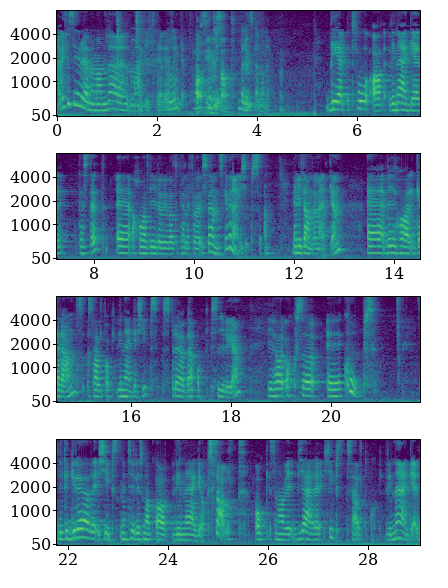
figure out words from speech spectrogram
Ja, vi får se hur det är med de andra, de här grytfriterade helt Mm. enkelt. Ja, Ja, intressant. Väldigt spännande. Del två av vinägertestet eh, har vi vad vi valt att kalla för svenska vinägerchips. Med lite andra märken. Eh, vi har Garants salt och vinägerchips, spröda och syrliga. Vi har också eh, Coops lite grövre chips med tydlig smak av vinäger och salt. Och sen har vi Bjäre chips, salt och vinäger.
